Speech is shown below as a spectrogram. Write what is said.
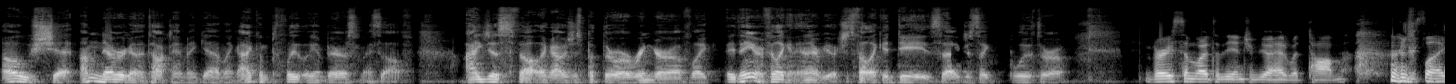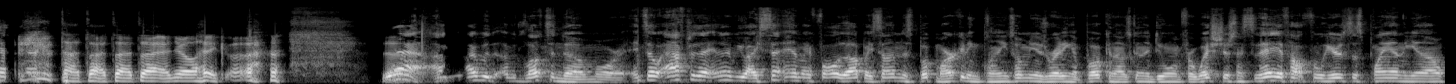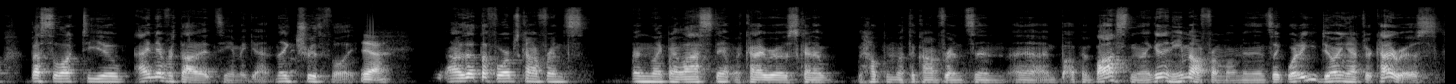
oh shit i'm never going to talk to him again. Like i completely embarrassed myself. I just felt like i was just put through a ringer of like it didn't even feel like an interview. It just felt like a daze that i just like blew through. Very similar to the interview i had with tom. Just like da da da da and you're like uh. Yeah, I, I, would. I would love to know more. And so after that interview, I sent him. I followed up. I sent him this book marketing plan. He told me he was writing a book, and I was going to do one for Wishdish. I said, "Hey, if helpful, here's this plan. You know, best of luck to you." I never thought I'd see him again. Like truthfully, yeah. I was at the Forbes conference, and like my last stint with Kairos, kind of helping with the conference, and uh, up in Boston. I get an email from him, and it's like, "What are you doing after Kairos?"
